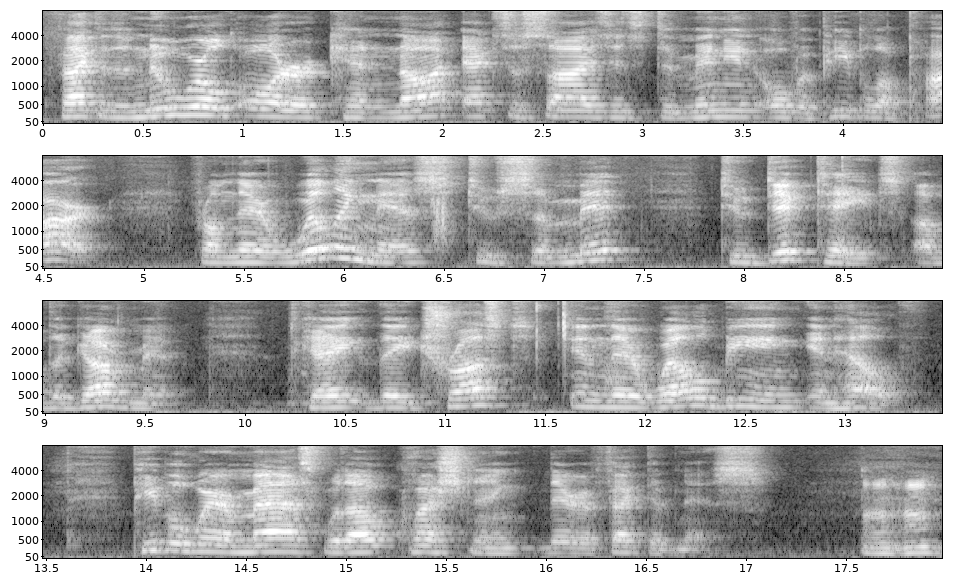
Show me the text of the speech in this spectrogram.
The fact that the New World Order cannot exercise its dominion over people apart from their willingness to submit to dictates of the government. Okay, they trust in their well-being and health. People wear masks without questioning their effectiveness. Mm-hmm.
